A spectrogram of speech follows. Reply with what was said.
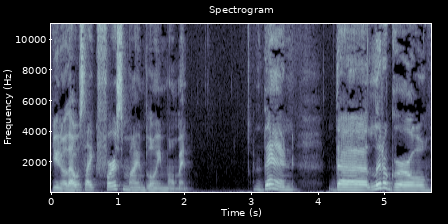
you know, that was like first mind-blowing moment. Then the little girl,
